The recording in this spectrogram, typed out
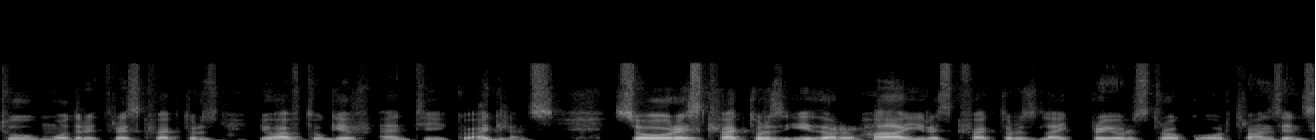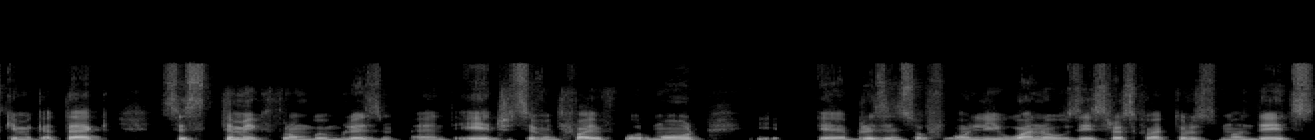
two moderate risk factors, you have to give anticoagulants. So risk factors, either high risk factors like prior stroke or transient ischemic attack, systemic thromboembolism, and age 75 or more, uh, presence of only one of these risk factors mandates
